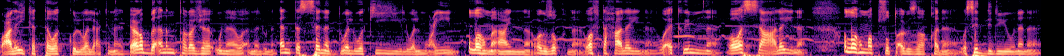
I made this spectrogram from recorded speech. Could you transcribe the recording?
وعليك التوكل والاعتماد. يا رب أنت رجاؤنا وأملنا. أنت السند والوكيل والمعين. اللهم أعنا وارزقنا وافتح علينا وأكرمنا ووسع علينا اللهم ابسط أرزاقنا وسد ديوننا.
